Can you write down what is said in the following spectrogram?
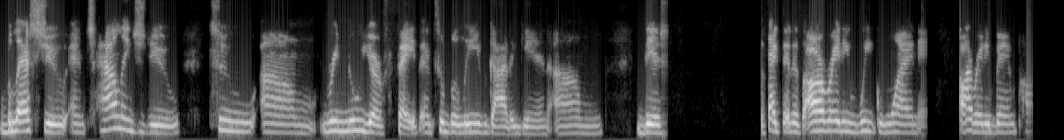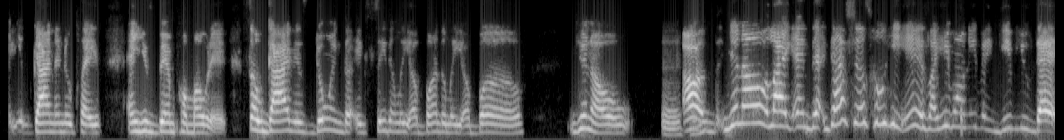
blessed you and challenged you to um renew your faith and to believe God again. Um, this the fact that it's already week one, already been you've gotten a new place and you've been promoted. So God is doing the exceedingly abundantly above, you know, mm-hmm. uh, you know, like, and th- that's just who He is. Like, He won't even give you that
